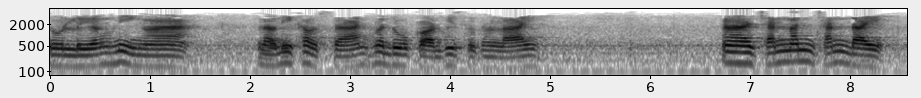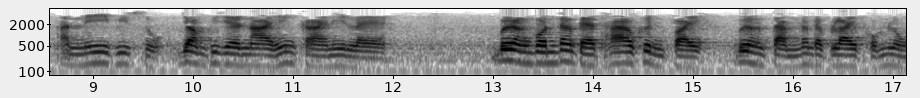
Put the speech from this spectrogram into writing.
ถั่วเหลือง นี่งาเรานี่ข้าวสารเพื่อดูก่อนพิสุทั้งหลายชั้นนั้นชั้นใด อันนี้พิสุย่อมพิจารณาเห็นกายนี่แล เบื้องบนตั้งแต่เท้าขึ้นไป เบื้องต่ำตั้งแต่ปลายผมลง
